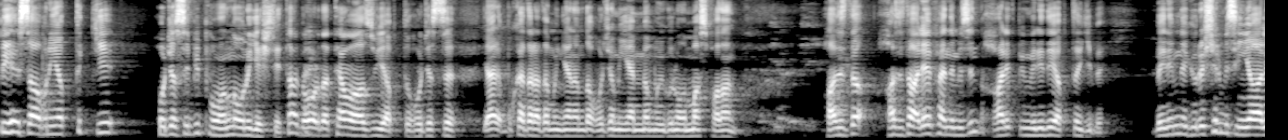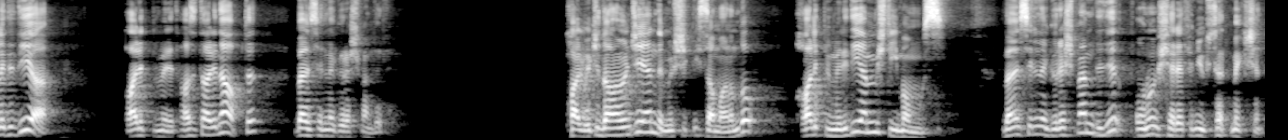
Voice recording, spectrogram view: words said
Bir hesabını yaptık ki hocası bir puanla onu geçti. Tabii orada tevazu yaptı. Hocası yani bu kadar adamın yanında hocamı yenmem uygun olmaz falan. Hazreti, Hazreti Ali Efendimizin Halid bin Velid'e yaptığı gibi. Benimle güreşir misin ya Ali dedi ya. Halid bin Velid. Hazreti Ali ne yaptı? Ben seninle güreşmem dedi. Halbuki daha önce yendi. Müşriklik zamanında Halid bin Velid'i yenmişti imamımız. Ben seninle güreşmem dedi onun şerefini yükseltmek için.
